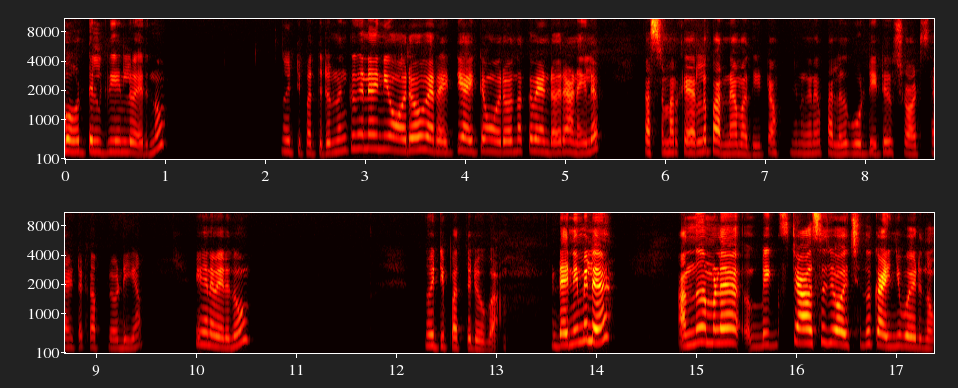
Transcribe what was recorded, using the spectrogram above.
ബോട്ടിൽ ഗ്രീനിൽ വരുന്നു. നൂറ്റി പത്ത് രൂപ നിങ്ങൾക്ക് ഇങ്ങനെ ഇനി ഓരോ വെറൈറ്റി ഐറ്റം ഓരോന്നൊക്കെ വേണ്ടവരാണെങ്കിൽ കസ്റ്റമർ കെയറിൽ പറഞ്ഞാൽ മതി കേട്ടോ ഞാനിങ്ങനെ പലത് കൂട്ടിയിട്ട് ഷോർട്സ് ആയിട്ടൊക്കെ അപ്ലോഡ് ചെയ്യാം. ഇങ്ങനെ വരുന്നു. നൂറ്റിപ്പത്ത് രൂപ. ഡെനിമിൽ അന്ന് നമ്മൾ ബിഗ് സ്റ്റാർസ് ചോദിച്ചത് കഴിഞ്ഞു പോയിരുന്നു.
